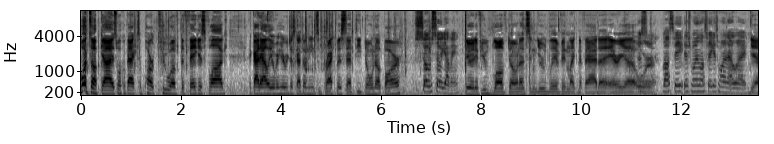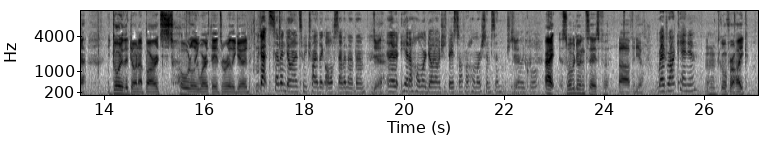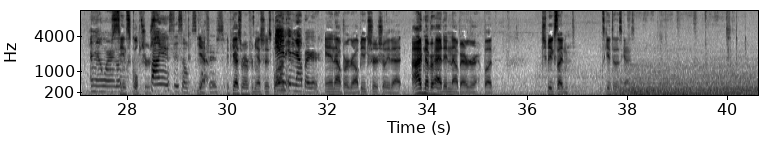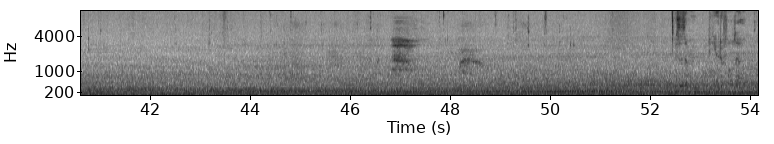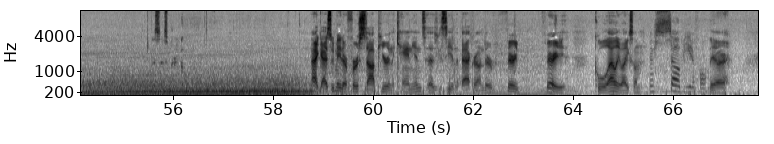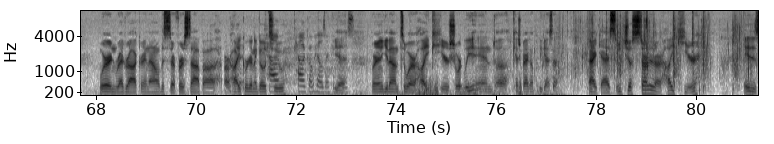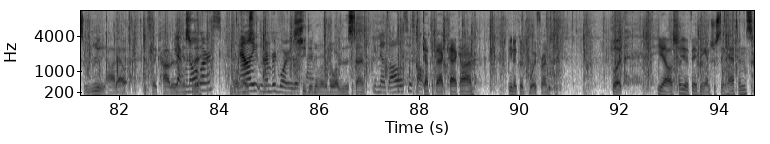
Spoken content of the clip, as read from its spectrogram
What's up, guys? Welcome back to part two of the Vegas vlog. I got Allie over here. We just got done eating some breakfast at the donut bar. So so yummy. Dude, if you love donuts and you live in like Nevada area There's or Las Vegas. There's one in Las Vegas, one in LA. yeah, you go to the donut bar. It's totally worth it. It's really good. We got seven donuts. and We tried like all seven of them. Yeah. And he had a Homer donut, which is based off of Homer Simpson, which is Yeah. really cool. All right, so what we're doing in today's uh, video? Red Rock Canyon, Mm -hmm. Going for a hike, and then we're gonna go. sculptures. Finally gonna go see the sil- Yeah. If you guys remember from yesterday's vlog, And In and Out Burger. In and Out Burger. I'll be sure to show you that. I've never had In and Out Burger, but it should be exciting. Let's get to this, guys. This is a beautiful dome. This is pretty cool. All right, guys, we made our first stop here in the canyons. As you see in the background, they're very, very cool. Allie likes them. They're so beautiful. They are. We're in Red Rock right now. This is our first stop. Uh, our hike we're gonna go Cal- to. Calico Hills, I think Yeah. it is. We're gonna get on to our hike here shortly and uh, catch back up with you guys then. All right, guys. So we just started our hike here. It is really hot out. It's like hotter We than got yesterday. granola bars. Granola And bars. Allie remembered water this She time. did remember the water this time. Even though it's all his fault. Got the backpack on, being a good boyfriend. But yeah, I'll show you if anything interesting happens.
